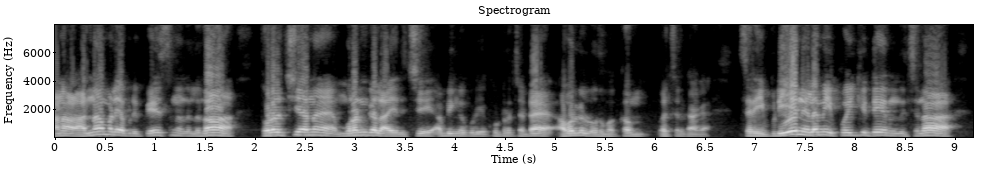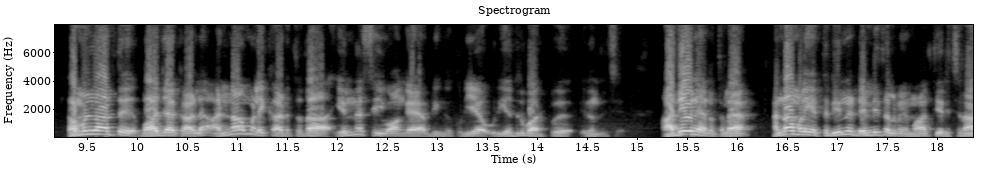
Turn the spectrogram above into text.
ஆனால் அண்ணாமலை அப்படி பேசுனதுல தான் தொடர்ச்சியான முரண்கள் ஆயிருச்சு அப்படிங்கக்கூடிய குற்றச்சாட்டை அவர்கள் ஒரு பக்கம் வச்சிருக்காங்க. சரி இப்படியே நிலைமை போய்க்கிட்டே இருந்துச்சுன்னா தமிழ்நாட்டு பாஜகவில் அண்ணாமலைக்கு அடுத்ததா என்ன செய்வாங்க அப்படிங்கக்கூடிய ஒரு எதிர்பார்ப்பு இருந்துச்சு. அதே நேரத்துல அண்ணாமலையை திடீர்னு டெல்லி தலைமை மாத்திருச்சுன்னா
